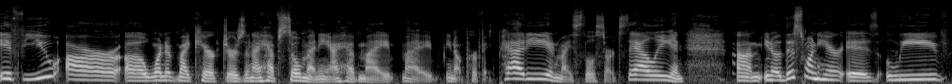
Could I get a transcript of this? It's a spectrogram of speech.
if you are uh, one of my characters, and I have so many, I have my my you know perfect Patty and my slow start Sally, and um, you know this one here is leave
